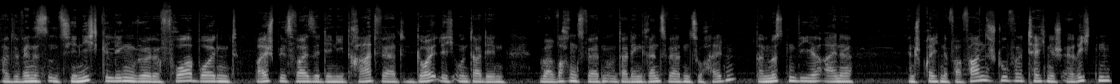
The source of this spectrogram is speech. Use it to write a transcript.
Also wenn es uns hier nicht gelingen würde, vorbeugend beispielsweise den Nitratwert deutlich unter den Überwachungswerten, unter den Grenzwerten zu halten, dann müssten wir eine entsprechende Verfahrensstufe technisch errichten,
